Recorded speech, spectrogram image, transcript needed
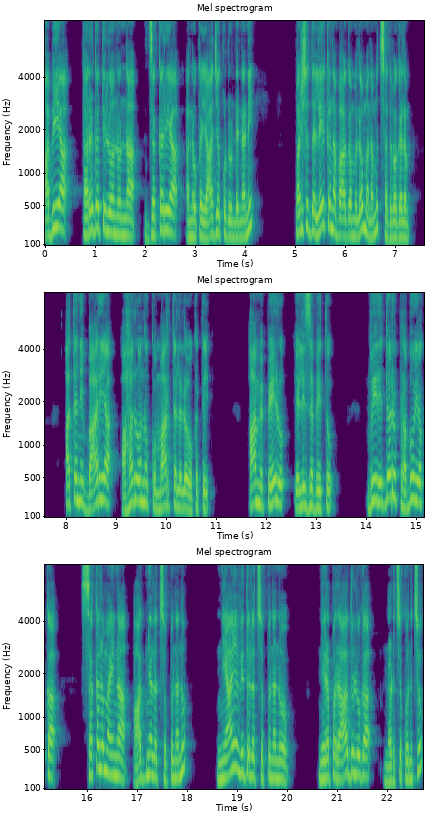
అబియా తరగతిలోనున్న జకరియా అనొక యాజకుడుండెనని పరిశుద్ధ లేఖన భాగములో మనము చదవగలం. అతని భార్య అహరోను కుమార్తెలలో ఒకటి. ఆమె పేరు ఎలిజబెతు. వీరిద్దరు ప్రభు యొక్క సకలమైన ఆజ్ఞల చొప్పునను న్యాయ విధుల చొప్పునను నిరపరాధులుగా నడుచుకొనుచు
